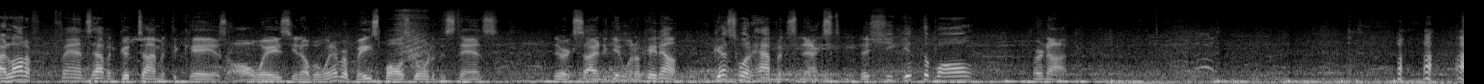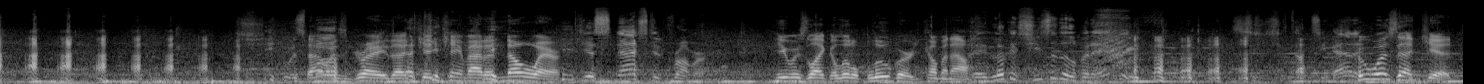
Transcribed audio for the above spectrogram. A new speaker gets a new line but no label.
A lot of fans having a good time at the K as always, you know, but whenever baseball is going to the stands, they're excited to get one. Okay, now, guess what happens next? Does she get the ball or not? she was
That was great. That kid came out of nowhere.
He just snatched it from her.
He was like a little bluebird coming out.
Hey, look at she's a little bit angry. she, she thought she had it.
Who was that kid?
